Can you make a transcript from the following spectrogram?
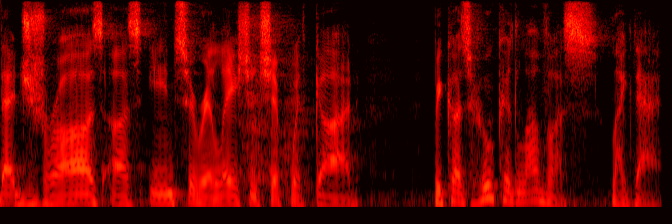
that draws us into relationship with God. Because who could love us like that?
